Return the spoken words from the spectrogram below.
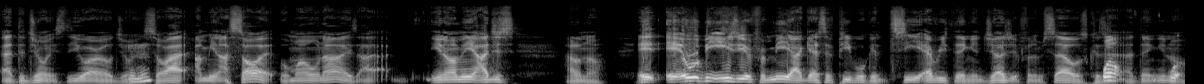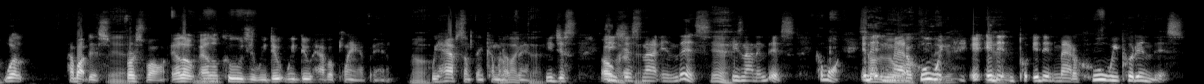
at the joints, the URL joints. Mhm. So I I mean I saw it with my own eyes. I you know what I mean? I just I don't know. It it would be easier for me, I guess, if people could see everything and judge it for themselves. Because Well, I, I think you know. Well, well, how about this? Yeah. First of all, LL. LL Cool J, we do we do have a plan for him. oh, We have something coming I up like for him. He just Okay. he's just not in this. Yeah. He's not in this. Come on. It Southern didn't matter who we, it, it Yeah. didn't put it didn't matter who we put in this.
